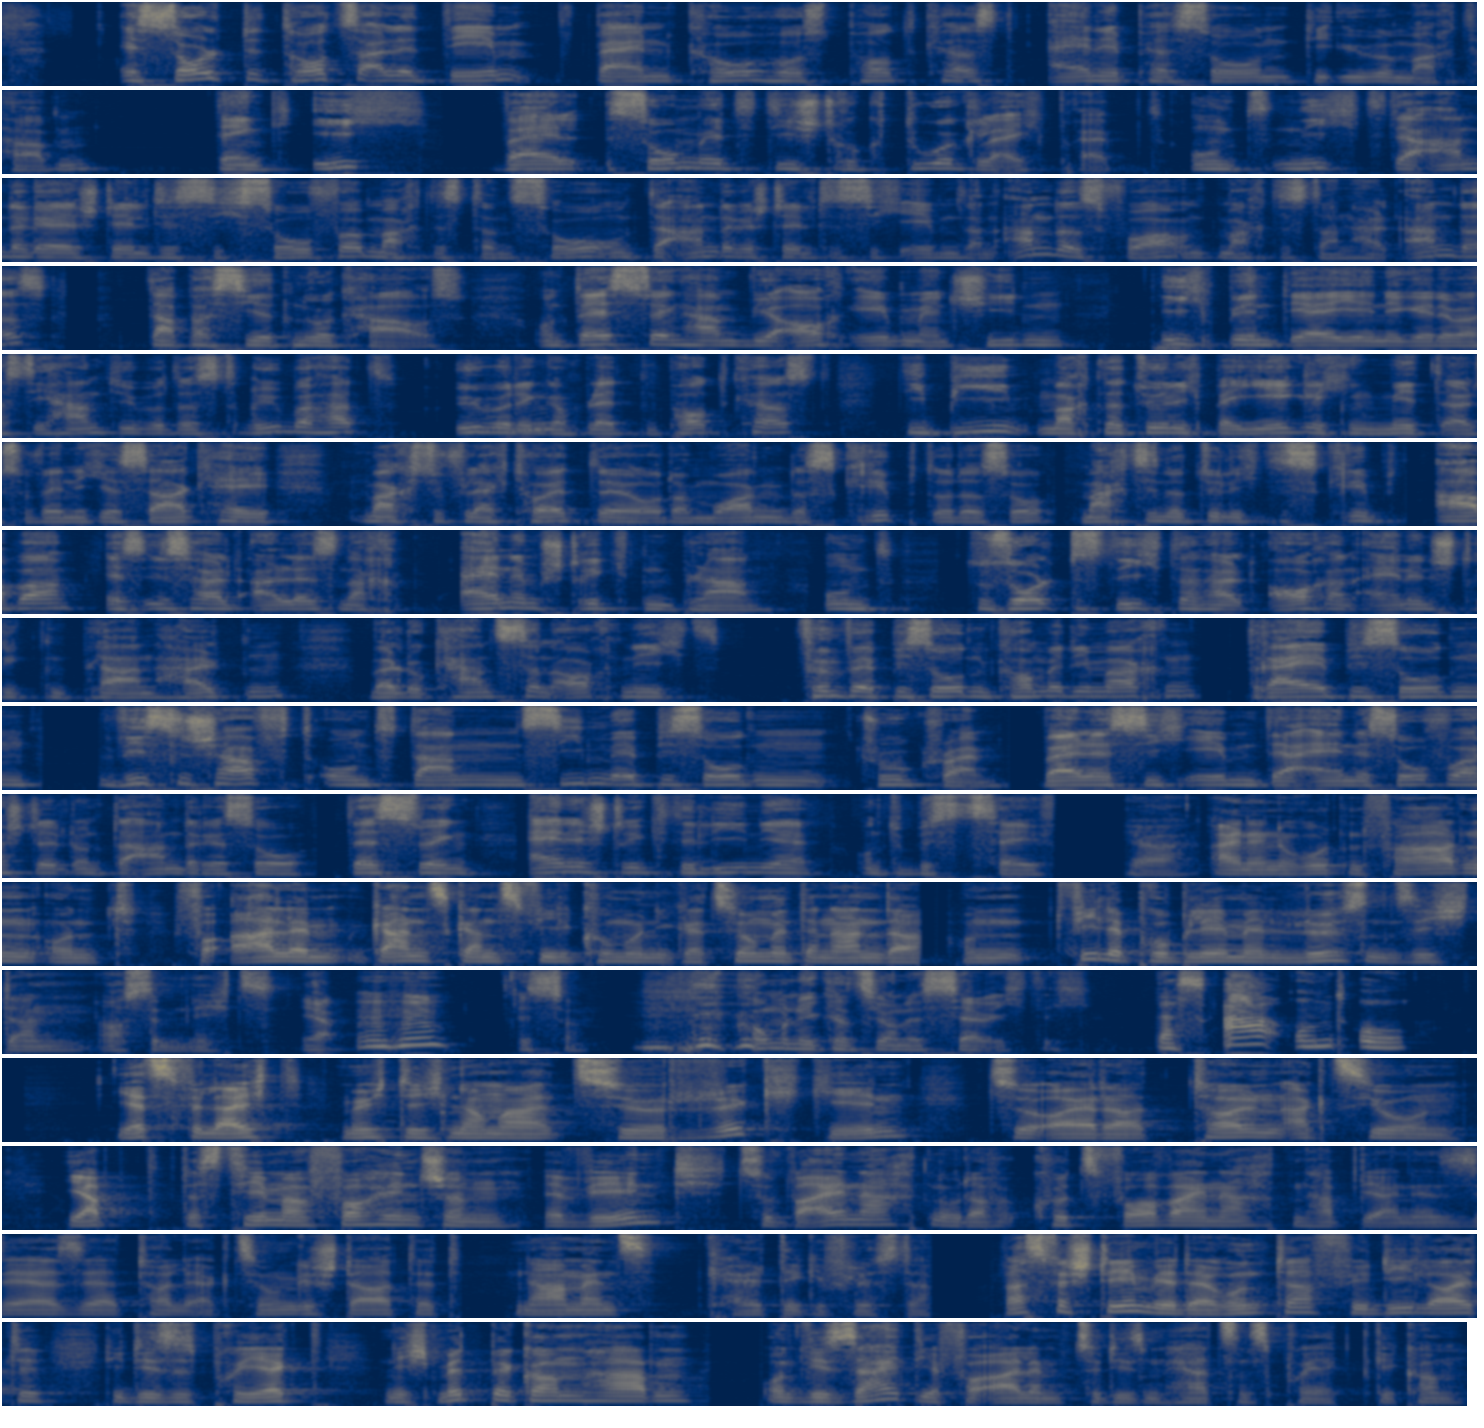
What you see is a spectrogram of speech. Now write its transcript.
es sollte trotz alledem bei einem Co-Host-Podcast eine Person die Übermacht haben, denke ich, weil somit die Struktur gleich bleibt und nicht der andere stellt es sich so vor, macht es dann so und der andere stellt es sich eben dann anders vor und macht es dann halt anders. Da passiert nur Chaos. Und deswegen haben wir auch eben entschieden, ich bin derjenige, der was die Hand über das drüber hat, über den kompletten Podcast. Die Bi macht natürlich bei jeglichen mit. Also wenn ich ihr sage, hey, machst du vielleicht heute oder morgen das Skript oder so, macht sie natürlich das Skript. Aber es ist halt alles nach einem strikten Plan. Und du solltest dich dann halt auch an einen strikten Plan halten, weil du kannst dann auch nicht fünf Episoden Comedy machen, drei Episoden Wissenschaft und dann sieben Episoden True Crime, weil es sich eben der eine so vorstellt und der andere so. Deswegen eine strikte Linie und du bist safe. Ja, einen roten Faden und vor allem ganz, ganz viel Kommunikation miteinander und viele Probleme lösen sich dann aus dem Nichts. Ja, Mhm. ist so. Kommunikation ist sehr wichtig. Das A und O. Jetzt vielleicht möchte ich nochmal zurückgehen zu eurer tollen Aktion. Ihr habt das Thema vorhin schon erwähnt. Zu Weihnachten oder kurz vor Weihnachten habt ihr eine sehr, sehr tolle Aktion gestartet namens Kältegeflüster. Was verstehen wir darunter für die Leute, die dieses Projekt nicht mitbekommen haben? Und wie seid ihr vor allem zu diesem Herzensprojekt gekommen?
